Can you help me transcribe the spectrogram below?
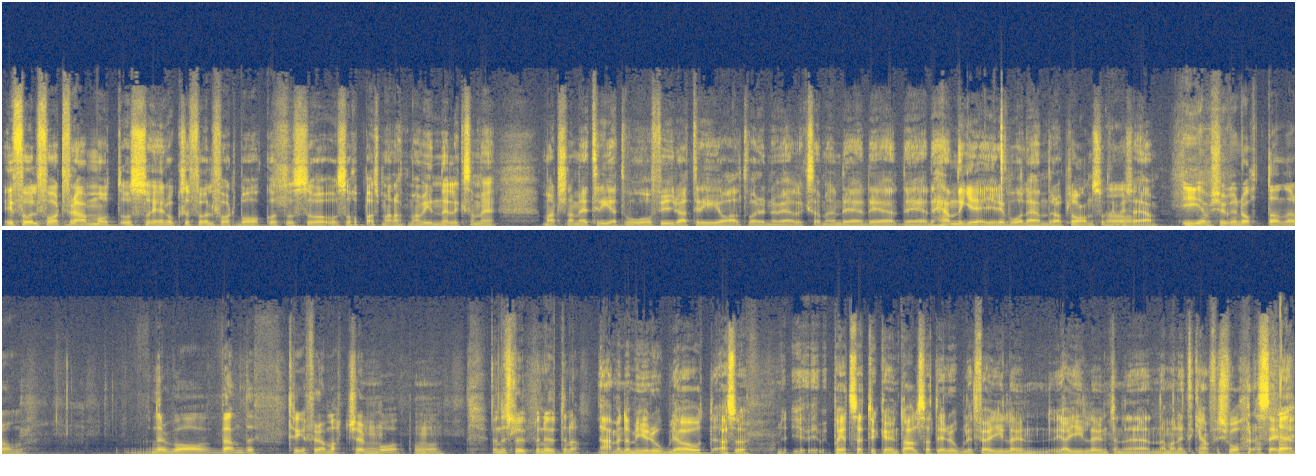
det är full fart framåt och så är det också full fart bakåt och så, och så hoppas man att man vinner liksom med matcherna med 3-2 och 4-3 och allt vad det nu är. Liksom. Men det, det, det, det händer grejer i båda ändar av plan så kan ja. vi säga. EM 2008 när, de, när det var, vände 3-4 matcher mm. på, på mm under slutminuterna. Nej, men de är ju roliga. Och, alltså, på ett sätt tycker jag inte alls att det är roligt för jag gillar ju, jag gillar ju inte när, när man inte kan försvara sig. Men,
